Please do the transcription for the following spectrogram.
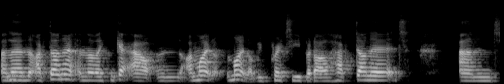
and then I've done it, and then I can get out, and I might might not be pretty, but I'll have done it, and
